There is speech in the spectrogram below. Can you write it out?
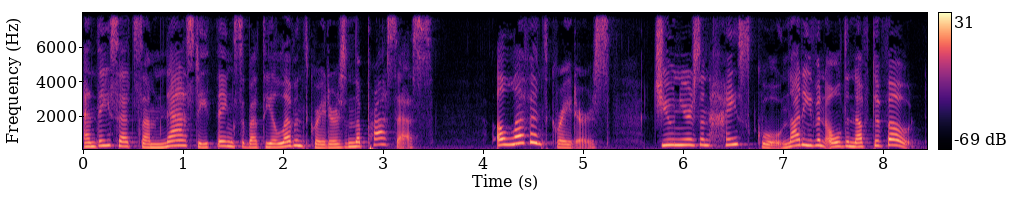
And they said some nasty things about the 11th graders in the process. 11th graders, juniors in high school, not even old enough to vote.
